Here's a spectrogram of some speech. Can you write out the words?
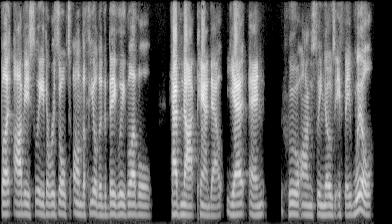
but obviously the results on the field at the big league level have not panned out yet. And who honestly knows if they will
